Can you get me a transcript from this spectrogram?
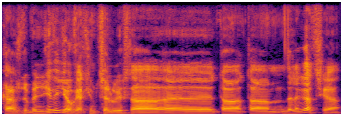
każdy będzie wiedział, w jakim celu jest ta, ta, ta delegacja.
